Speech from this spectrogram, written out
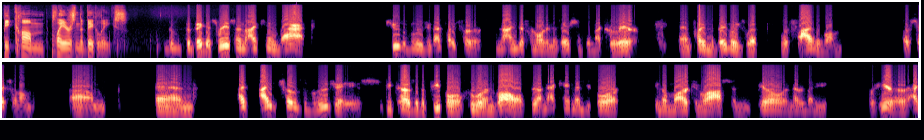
become players in the big leagues? The, the biggest reason I came back to the Blue Jays, I played for nine different organizations in my career and played in the big leagues with with five of them or six of them. Um, and I I chose the Blue Jays because of the people who were involved, and that came in before you know Mark and Ross and Bill and everybody were here. I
